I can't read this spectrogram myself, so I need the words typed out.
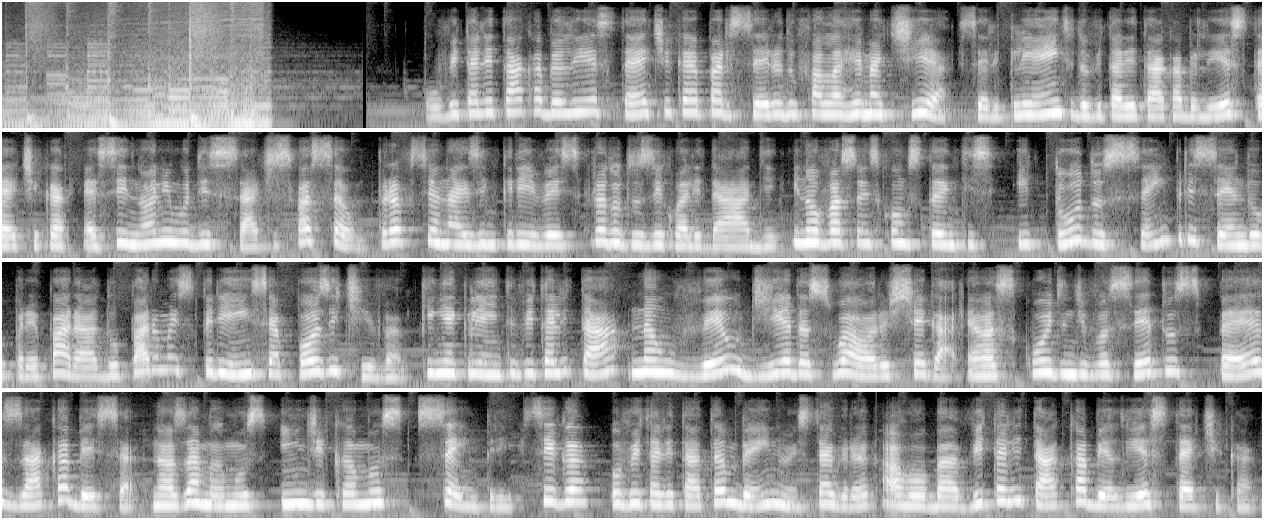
O Vitalitá Cabelo e Estética é parceiro do Fala Rematia. Ser cliente do Vitalitá Cabelo e Estética é sinônimo de satisfação. Profissionais incríveis, produtos de qualidade, inovações constantes e tudo sempre sendo preparado para uma experiência positiva. Quem é cliente Vitalitá não vê o dia da sua hora chegar. Elas cuidam de você dos pés à cabeça. Nós amamos e indicamos sempre. Siga o Vitalitá também no Instagram, arroba Vitalitá Cabelo e estética.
